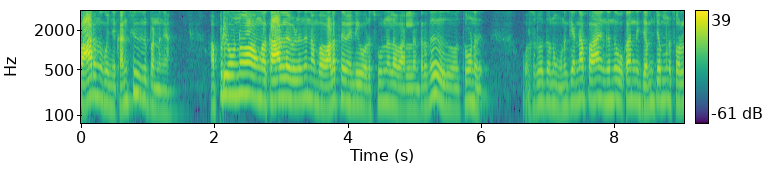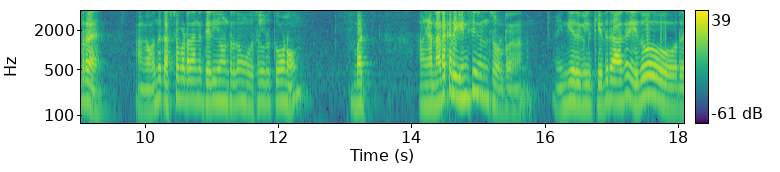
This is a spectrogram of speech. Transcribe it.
பாருங்கள் கொஞ்சம் கன்சிடர் பண்ணுங்கள் அப்படி ஒன்றும் அவங்க காலில் விழுந்து நம்ம வளர்த்த வேண்டிய ஒரு சூழ்நிலை வரலன்றது தோணுது. ஒரு சிலர் தோணும் உனக்கு என்னப்பா இங்கேருந்து உட்காந்து நீ ஜம் ஜம்னு சொல்கிற அங்கே வந்து கஷ்டப்பட தானே தெரியுன்றதும் ஒரு சிலர் தோணும். பட் அங்கே நடக்கிற இன்சிடென்ட் சொல்கிறேன் நான். இந்தியர்களுக்கு எதிராக ஏதோ ஒரு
